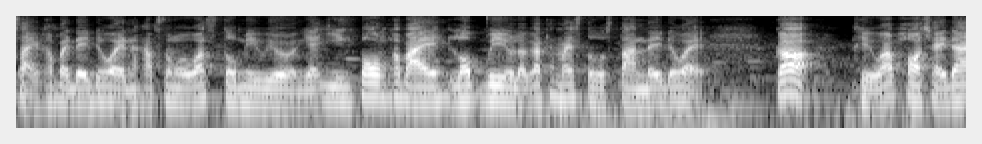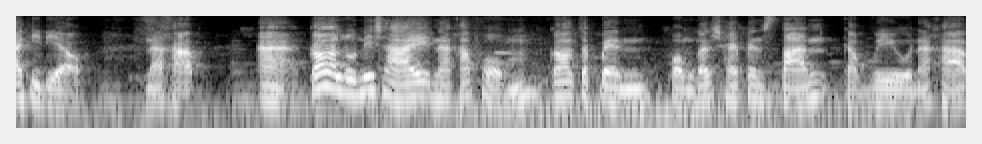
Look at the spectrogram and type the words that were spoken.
ใส่เข้าไปได้ด้วยนะครับ สมมติว่าสตูมีวิวอย่างเงี้ยยิงโป้งเข้าไปลบวิวแล้วก็ทำให้สตูสตันได้ด้วย ก็ถือว่าพอใช้ได้ทีเดียวนะครับอ่าก็รุ่นที่ใช้นะครับผมก็จะเป็นผมก็ใช้เป็นสตันกับวิวนะครับ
